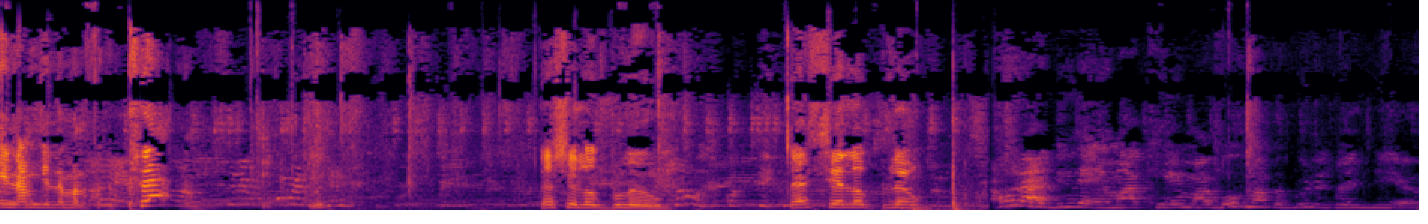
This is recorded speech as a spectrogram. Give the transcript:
And I'm getting a motherfucking platinum. Look. That shit look blue. That shit look blue. How would I do that in my camera? My both my computers right there.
